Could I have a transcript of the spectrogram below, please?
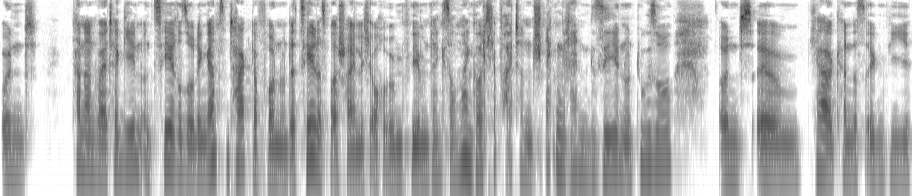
Und kann dann weitergehen und zehre so den ganzen Tag davon und erzähle das wahrscheinlich auch irgendwem und denkst, oh mein Gott, ich habe heute ein Schneckenrennen gesehen und du so. Und ähm, ja, kann das irgendwie,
